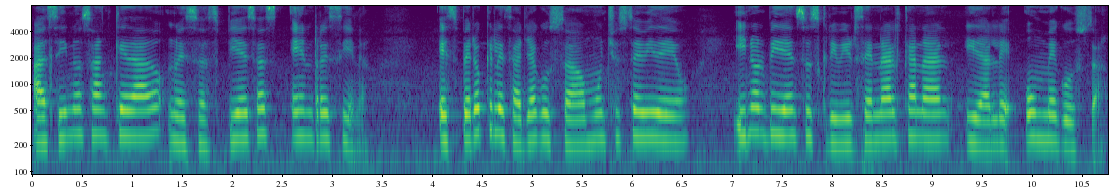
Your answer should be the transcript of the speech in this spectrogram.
Así nos han quedado nuestras piezas en resina. Espero que les haya gustado mucho este video y no olviden suscribirse al canal y darle un me gusta.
